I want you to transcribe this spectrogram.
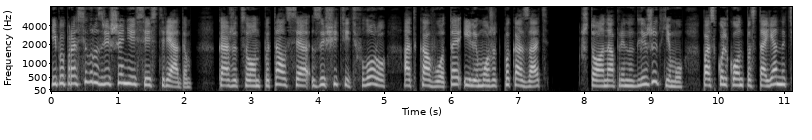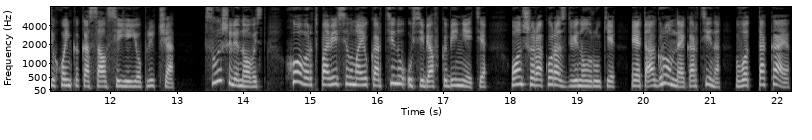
и попросил разрешения сесть рядом. Кажется, он пытался защитить Флору от кого-то или может показать, что она принадлежит ему, поскольку он постоянно тихонько касался ее плеча. «Слышали новость? Ховард повесил мою картину у себя в кабинете. Он широко раздвинул руки. Это огромная картина, вот такая.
